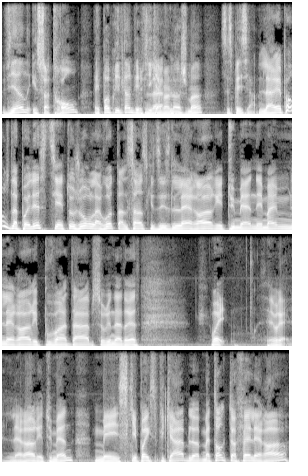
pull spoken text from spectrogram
vienne et se trompe et pas pris le temps de vérifier qu'il y avait un logement c'est spécial La réponse de la police tient toujours la route dans le sens qu'ils disent l'erreur est humaine et même l'erreur épouvantable sur une adresse. Oui, c'est vrai, l'erreur est humaine, mais ce qui est pas explicable, là, mettons que tu as fait l'erreur,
